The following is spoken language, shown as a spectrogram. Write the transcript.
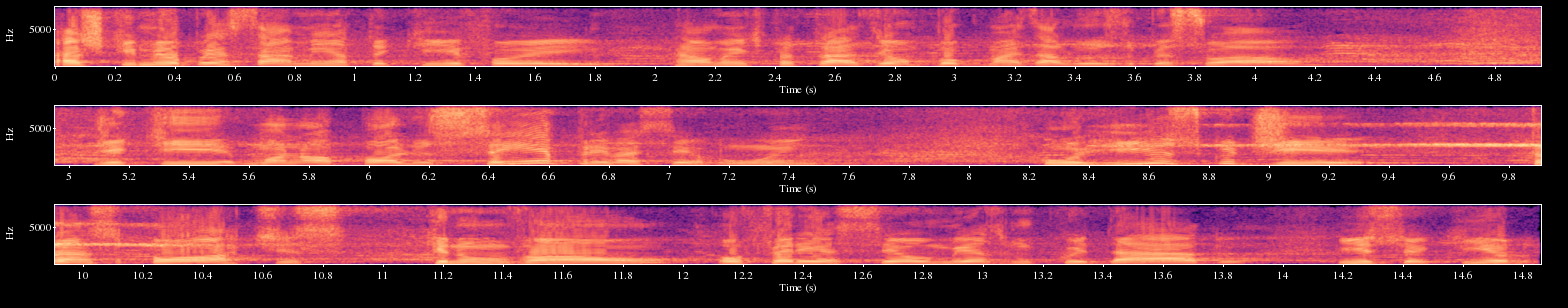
acho que meu pensamento aqui foi realmente para trazer um pouco mais à luz do pessoal, de que monopólio sempre vai ser ruim, o risco de transportes que não vão oferecer o mesmo cuidado, isso e aquilo.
